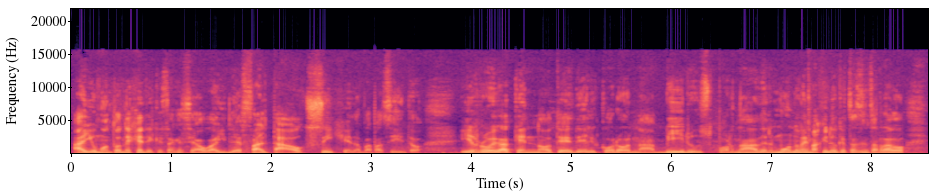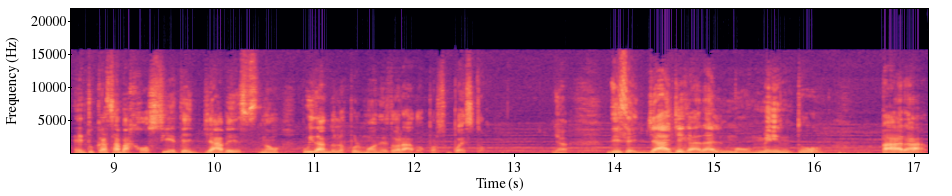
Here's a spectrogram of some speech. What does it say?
hay un montón de gente que está que se ahoga y le falta oxígeno, papacito. Y ruega que no te dé el coronavirus por nada del mundo. Me imagino que estás encerrado en tu casa bajo siete llaves, ¿no? Cuidando los pulmones dorados, por supuesto. Dice, ya llegará el momento para,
